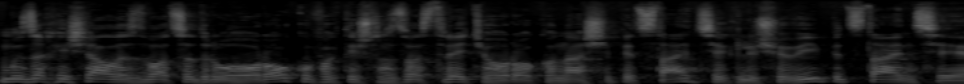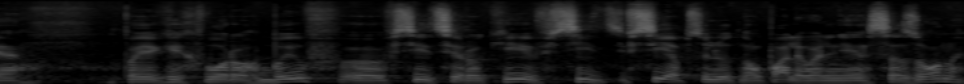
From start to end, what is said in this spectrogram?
Ми захищали з 22-го року, фактично з 23-го року наші підстанції, ключові підстанції, по яких ворог бив е, всі ці роки, всі, всі абсолютно опалювальні сезони.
